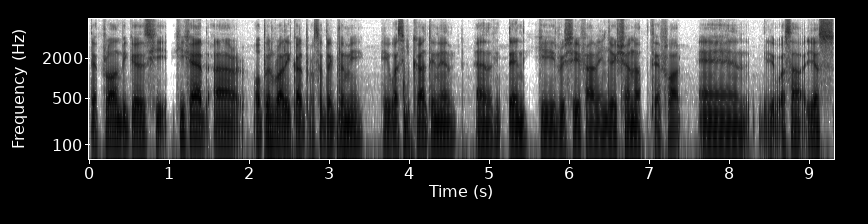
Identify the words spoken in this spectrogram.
Teflon because he, he had an open radical prostatectomy. He was incontinent and then he received an injection of Teflon and it was a, just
